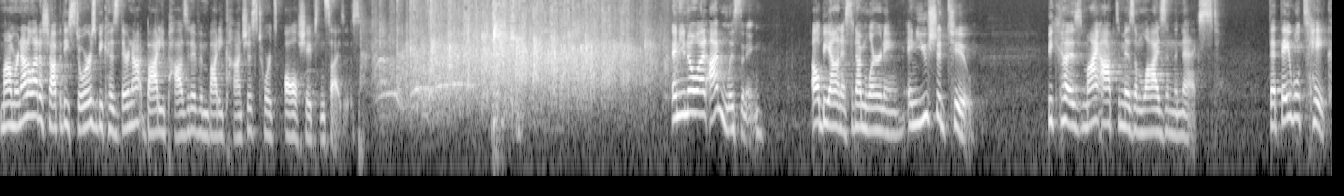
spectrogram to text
Mom, we're not allowed to shop at these stores because they're not body positive and body conscious towards all shapes and sizes. and you know what? I'm listening. I'll be honest, and I'm learning, and you should too. Because my optimism lies in the next that they will take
